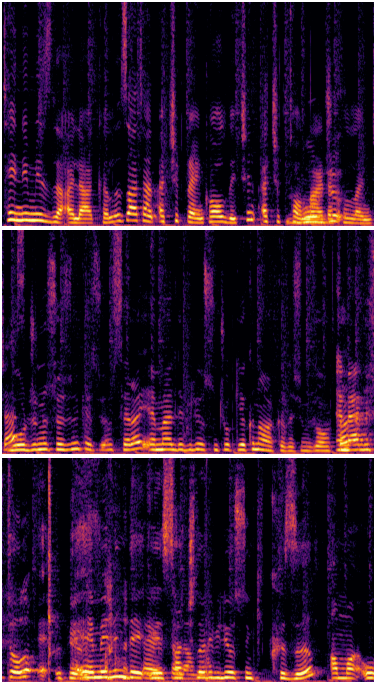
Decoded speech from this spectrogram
tenimizle alakalı. Zaten açık renk olduğu için açık tonlarda kullanacağız. Burcu'nun sözünü kesiyorum. Seray Emel de biliyorsun çok yakın arkadaşımız ortak. Emel Müftüoğlu öpüyoruz. Emel'in de e, Evet, saçları selamlar. biliyorsun ki kızıl ama o-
